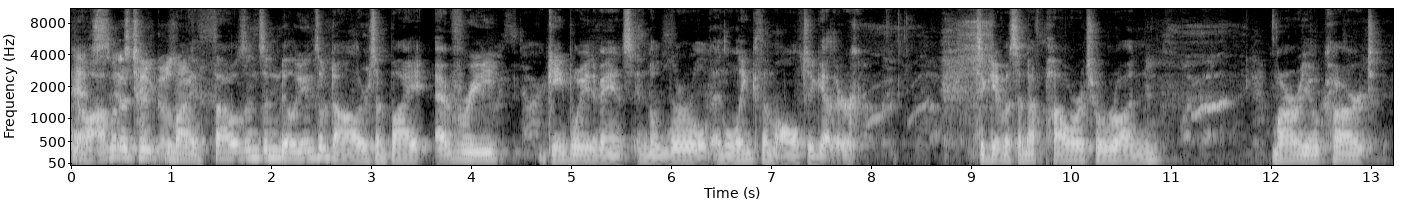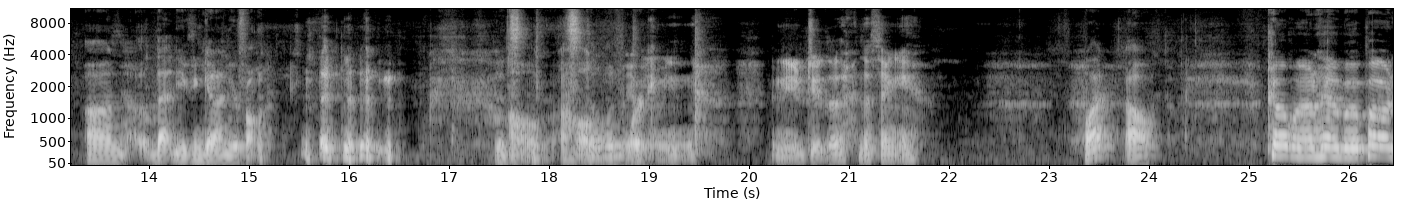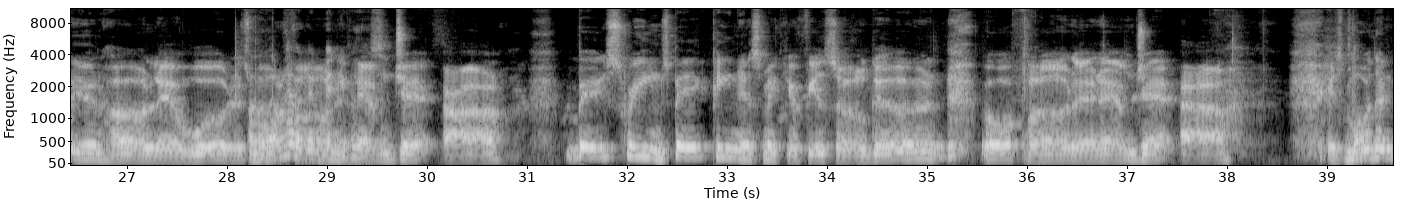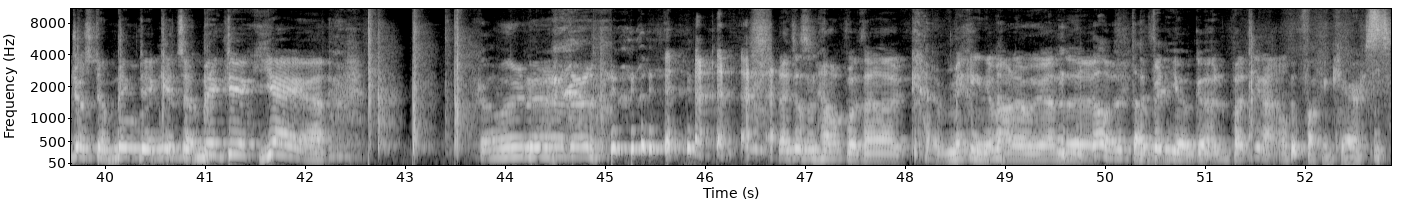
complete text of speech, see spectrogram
No, I'm gonna take my on. thousands and millions of dollars and buy every Game Boy Advance in the world and link them all together to give us enough power to run Mario Kart on that you can get on your phone. It's, Oh, it oh, still wouldn't work. We need to do the, the thingy. What? Oh, Come on, have a party in Hollywood. It's Oh, they more don't have a good fun menu for this. MJR. Big screams, big penis make you feel so good. Oh, fun at MJR. It's more than just a big dick, it's a big dick, yeah. that doesn't help with uh, making the audio and the, No, it the doesn't. video good, but you know. who fucking cares?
